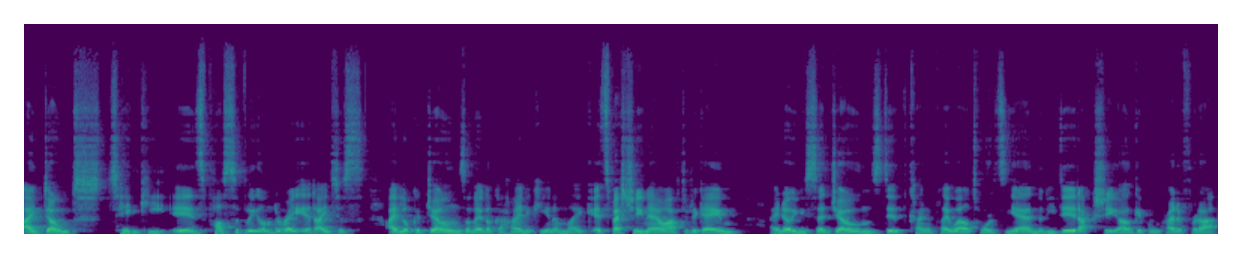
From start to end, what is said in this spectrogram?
I don't think he is possibly underrated. I just I look at Jones and I look at Heinicke and I'm like, especially now after the game. I know you said Jones did kind of play well towards the end, and he did actually. I'll give him credit for that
